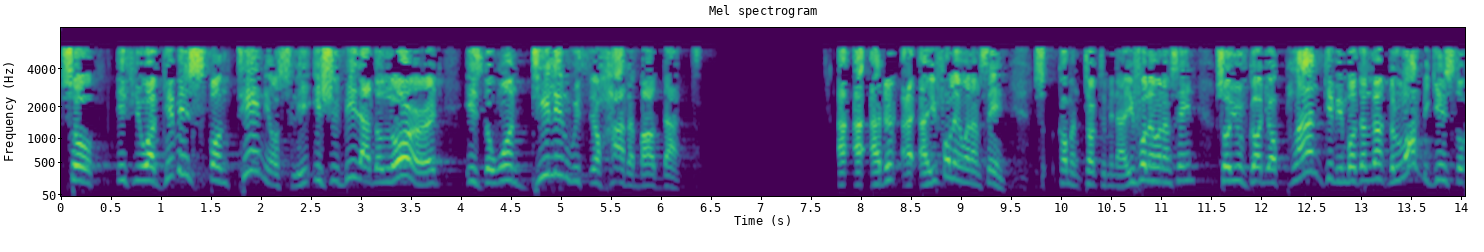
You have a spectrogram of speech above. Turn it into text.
So if you are giving spontaneously, it should be that the Lord is the one dealing with your heart about that. I, I, I don't, are you following what I'm saying? So, come and talk to me now. Are you following what I'm saying? So you've got your plan given, but the Lord, the Lord begins to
